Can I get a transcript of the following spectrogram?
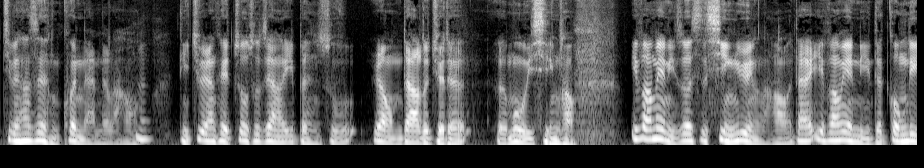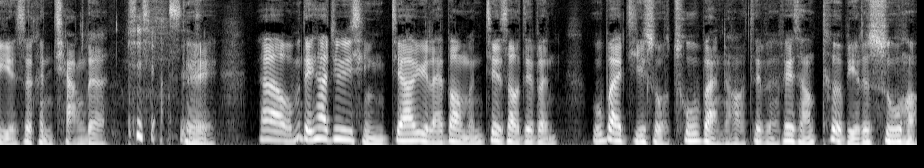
基本上是很困难的了哈。你居然可以做出这样一本书，让我们大家都觉得耳目一新哈。一方面你说是幸运了哈，但一方面你的功力也是很强的。谢谢老师。对，那我们等一下继续请佳玉来帮我们介绍这本五百集所出版的哈这本非常特别的书哈，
